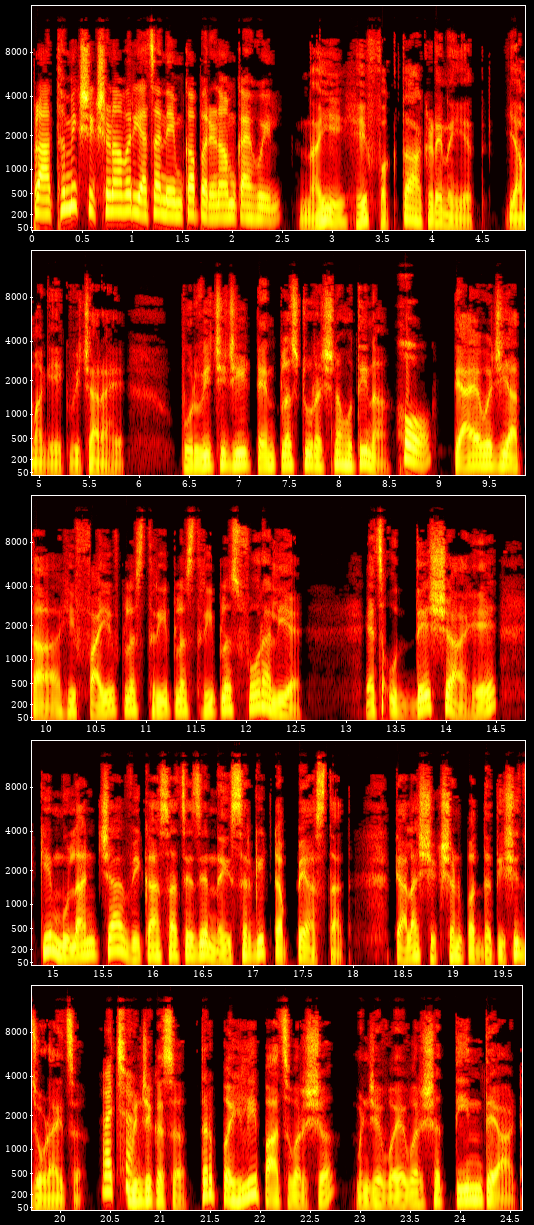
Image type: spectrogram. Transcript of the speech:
प्राथमिक शिक्षणावर याचा नेमका परिणाम काय होईल? नाही हे फक्त आकडे नाहीयेत. यामागे एक विचार आहे. पूर्वीची जी टेन प्लस टू रचना होती ना हो. त्याऐवजी आता ही five plus three plus three plus four आली आहे याचा उद्देश आहे की मुलांच्या विकासाचे जे नैसर्गिक टप्पे असतात त्याला शिक्षण पद्धतीशी जोडायचं. अच्छा. म्हणजे कसं? तर पहिली पाच वर्ष म्हणजे वयवर्ष तीन ते आठ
